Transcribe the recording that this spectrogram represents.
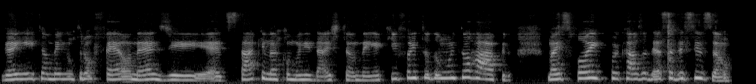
ganhei também um troféu, né, de é, destaque na comunidade também aqui, foi tudo muito rápido, mas foi por causa dessa decisão.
